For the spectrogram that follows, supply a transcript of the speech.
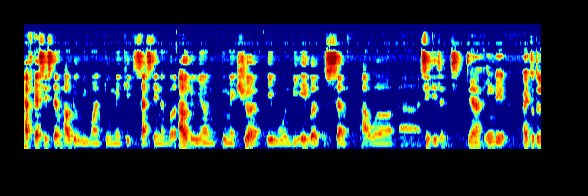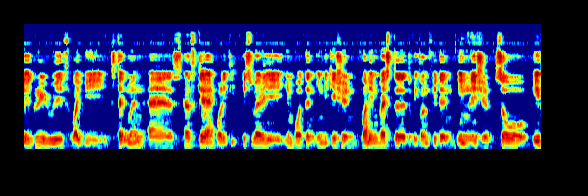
healthcare system. How do we want to make it sustainable? How do we want to make sure it will be able to serve our uh, citizens? Yeah, indeed. I totally agree with YB statement as healthcare and politics is very important indication for the investor to be confident in Malaysia. So if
